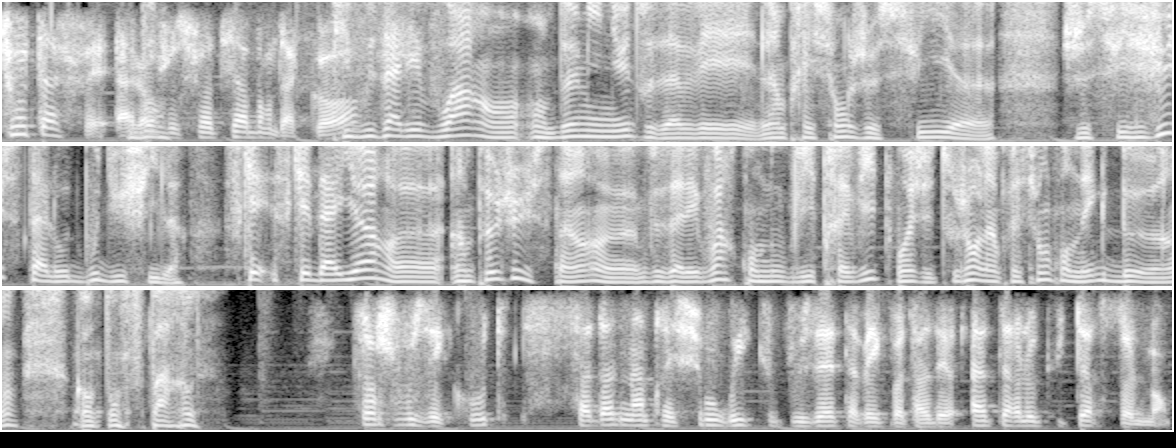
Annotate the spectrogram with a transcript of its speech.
Tout à fait. Alors je suis entièrement d'accord. Puis vous allez voir en, deux minutes, vous avez l'impression que je suis, euh, je suis juste à l'autre bout du fil. Ce qui est, ce qui est d'ailleurs euh, un peu juste. Hein. Vous allez voir qu'on oublie très vite. Moi, j'ai toujours l'impression qu'on n'est que deux hein, quand on se parle quand je vous écoute, ça donne l'impression, oui, que vous êtes avec votre interlocuteur seulement.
